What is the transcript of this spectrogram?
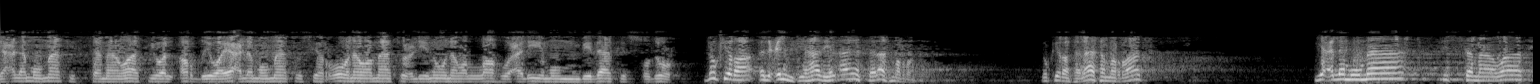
يعلم ما في السماوات والأرض ويعلم ما تسرون وما تعلنون والله عليم بذات الصدور. ذكر العلم في هذه الآية ثلاث مرات. ذكر ثلاث مرات. يعلم ما في السماوات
